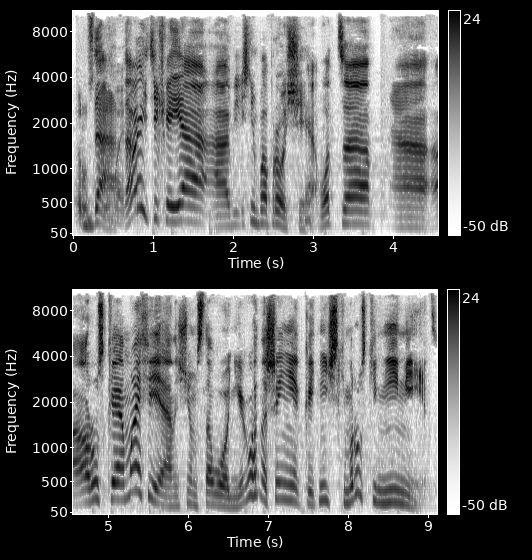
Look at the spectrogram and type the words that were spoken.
русские Да, мафии. давайте-ка я объясню попроще. Вот э, э, русская мафия, начнем с того, никакого отношения к этническим русским не имеет.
